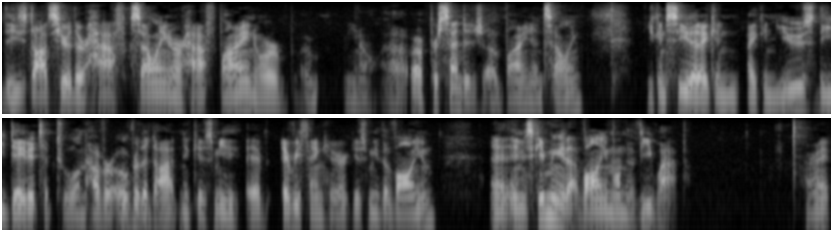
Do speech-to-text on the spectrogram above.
these dots here. They're half selling or half buying, or you know, uh, a percentage of buying and selling. You can see that I can I can use the data tip tool and hover over the dot, and it gives me everything here. It gives me the volume, and, and it's giving me that volume on the VWAP. All right,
